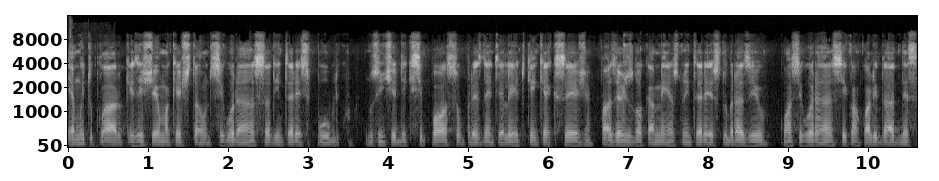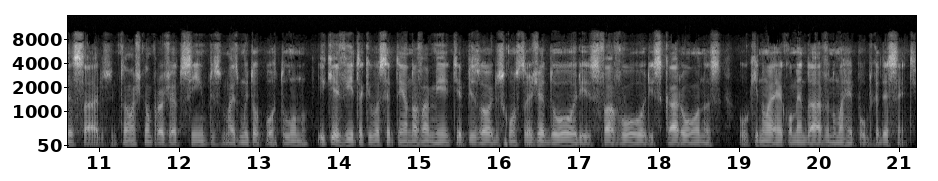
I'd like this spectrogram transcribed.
E é muito claro que existe uma questão de segurança, de interesse público, no sentido de que se possa o presidente eleito, quem quer que seja, fazer os deslocamentos no interesse do Brasil com a segurança e com a qualidade necessários. Então, acho que é um projeto simples, mas muito oportuno e que evita que você tenha novamente episódios constrangedores, favores, caronas, o que não é recomendável numa república decente.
